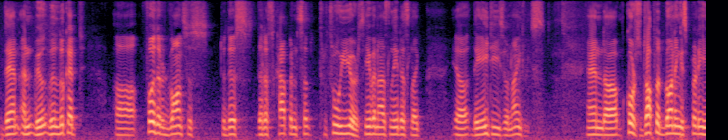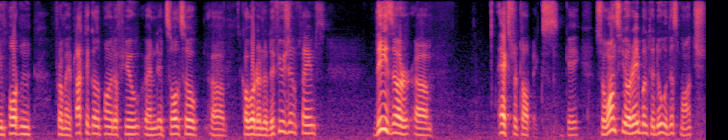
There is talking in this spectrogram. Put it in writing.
then and we'll, we'll look at uh, further advances to this that has happened through years even as late as like uh, the 80s or 90s and uh, of course droplet burning is pretty important from a practical point of view and it's also uh, covered under diffusion flames these are um, extra topics okay? So once you are able to do this much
